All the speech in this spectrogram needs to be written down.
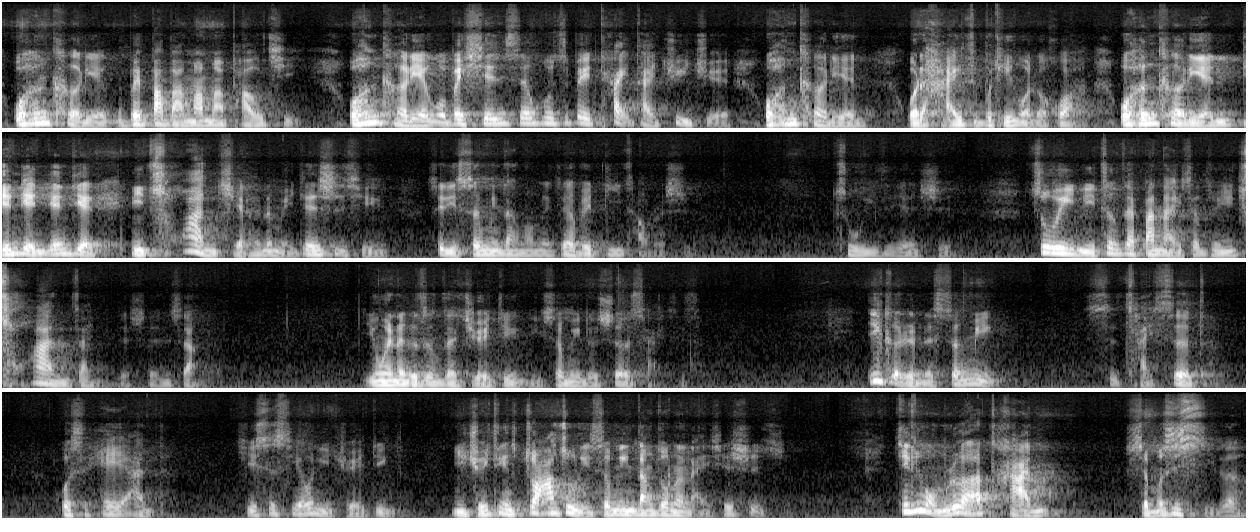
我很可怜，我被爸爸妈妈抛弃，我很可怜，我被先生或是被太太拒绝，我很可怜，我的孩子不听我的话，我很可怜，点点点点，你串起来的每件事情，是你生命当中那特别低潮的事，注意这件事，注意你正在把哪些东西串在你的身上，因为那个正在决定你生命的色彩。一个人的生命是彩色的，或是黑暗的，其实是由你决定的。你决定抓住你生命当中的哪一些事情。今天我们如果要谈什么是喜乐，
